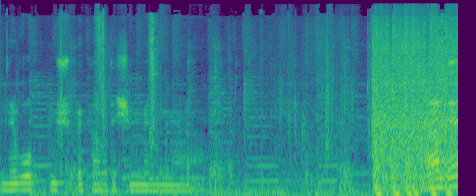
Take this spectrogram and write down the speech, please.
Ne botmuş be kardeşim benim ya. Nerede?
